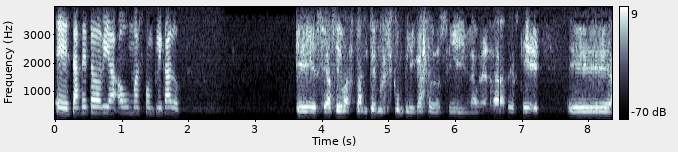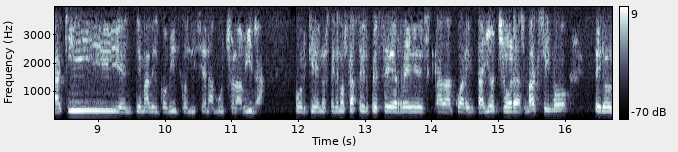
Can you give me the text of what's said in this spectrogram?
eh, ¿se hace todavía aún más complicado? Se hace bastante más complicado, sí, la verdad es que eh, aquí el tema del COVID condiciona mucho la vida porque nos tenemos que hacer PCRs cada 48 horas máximo, pero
